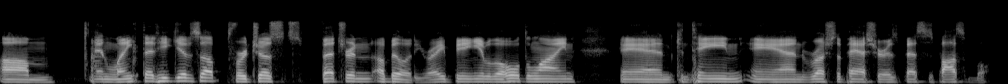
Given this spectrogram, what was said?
um, and length that he gives up for just veteran ability, right? Being able to hold the line and contain and rush the passer as best as possible.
